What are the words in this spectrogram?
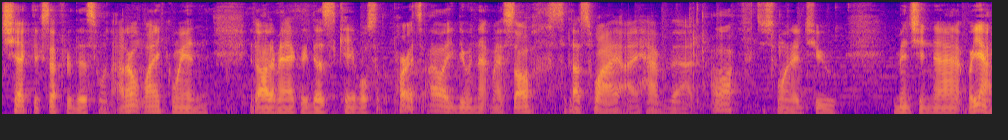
checked except for this one. I don't like when it automatically does the cables to the parts. I like doing that myself, so that's why I have that off. Just wanted to mention that. But yeah,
